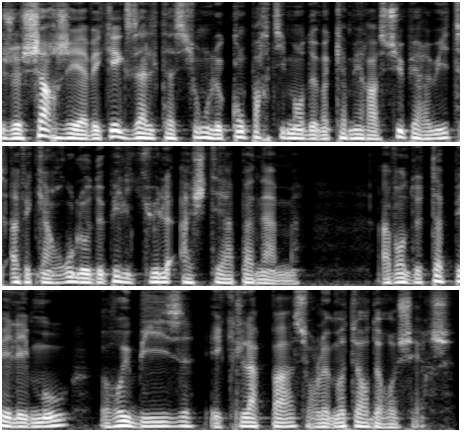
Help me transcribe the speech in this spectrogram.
Je chargeai avec exaltation le compartiment de ma caméra Super 8 avec un rouleau de pellicule acheté à Paname, avant de taper les mots Rubise et Clappa sur le moteur de recherche.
